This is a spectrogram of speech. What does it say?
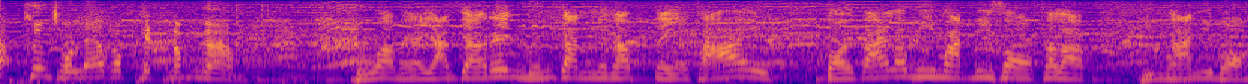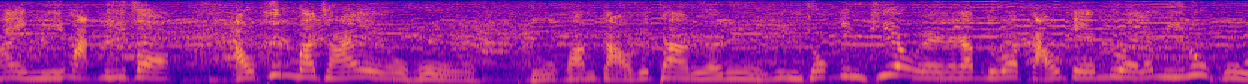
ดับเครื่องชนแล้วครับเพชรน้ำงาม ดูว่าพยายามจะเร่งเหมือนกันนะครับเตะซ้ายต่อยซ้ายแล้วมีหมัดมีศอกสลับทีมงานนี่บอกให้มีหมัดมีศอก เอาขึ้นมาใช้โอ้โหดูความเก่าเพชรท่าเรือนี่ยิ่งชกยิ่งเขี้ยวเลยนะครับ ดูว่าเก่าเกมด้วยแล้วมีลูกขู่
